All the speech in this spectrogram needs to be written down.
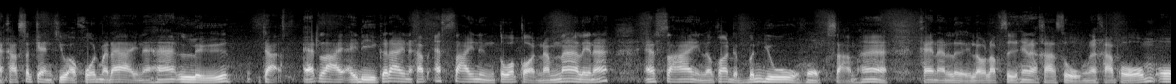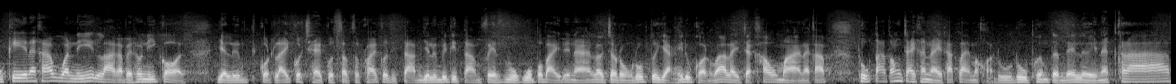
นะครับ สแกน QR code มาได้นะฮะ หรือจะแอดไลน์ ID ก็ได้นะครับ แอดไซน์หนึ่งตัวก่อนนำหน้าเลยนะ แอดไซน์แล้วก็ W 6 3 5 แค่นั้นเลย เรารับซื้อให้ราคาสูงนะครับผม โอเคนะครับ วันนี้ลากันไปเท่านี้ก่อน อย่าลืมกดไลค์กดแชร์กด Subscribe กดติดตาม อย่าลืมไปติดตาม Facebook วูปบายด้วยนะ เราจะลงรูปตัวอย่างให้ดูก่อนว่าอะไรจะเข้ามานะครับ ถูกตาต้องใจขนาดไหนทักไลน์มาขอดูรูปเพิ่มเติมได้เลยนะครับ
